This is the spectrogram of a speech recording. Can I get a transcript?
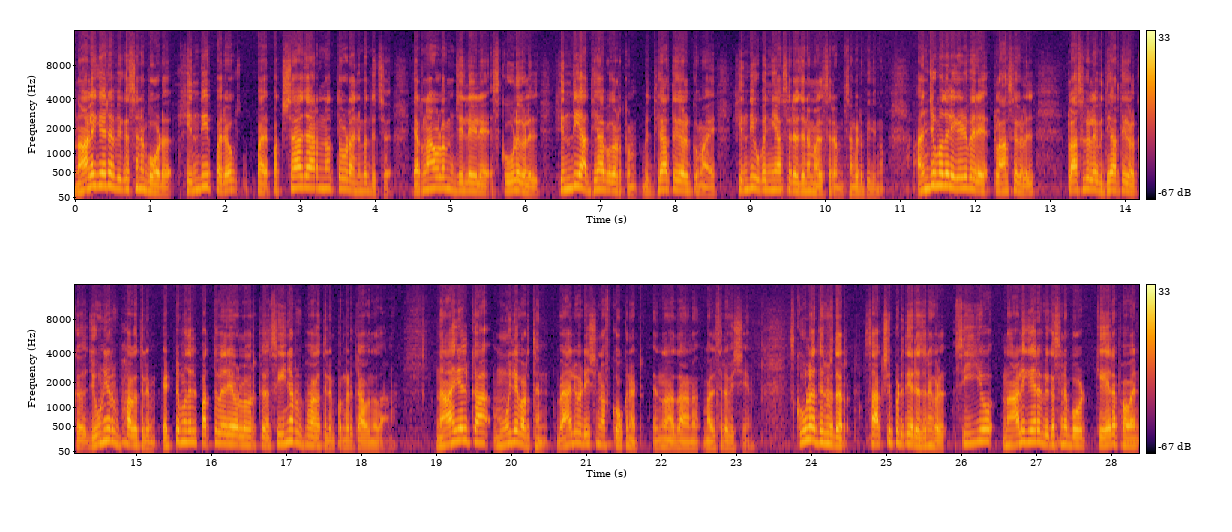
നാളികേര വികസന ബോർഡ് ഹിന്ദി പരോ പക്ഷാചാരണത്തോടനുബന്ധിച്ച് എറണാകുളം ജില്ലയിലെ സ്കൂളുകളിൽ ഹിന്ദി അധ്യാപകർക്കും വിദ്യാർത്ഥികൾക്കുമായി ഹിന്ദി ഉപന്യാസ രചന മത്സരം സംഘടിപ്പിക്കുന്നു. അഞ്ചു മുതൽ ഏഴ് വരെ ക്ലാസ്സുകളിൽ ക്ലാസ്സുകളിലെ വിദ്യാർത്ഥികൾക്ക് ജൂനിയർ വിഭാഗത്തിലും എട്ട് മുതൽ പത്ത് വരെയുള്ളവർക്ക് സീനിയർ വിഭാഗത്തിലും പങ്കെടുക്കാവുന്നതാണ്. നാരിയൽ ക മൂല്യവർദ്ധൻ വാല്യൂ അഡീഷൻ ഓഫ് കോക്കനട്ട് എന്നതാണ് മത്സര വിഷയം. സ്കൂൾ അധികൃതർ സാക്ഷ്യപ്പെടുത്തിയ രചനകൾ സിഇഒ നാളികേര വികസന ബോർഡ് കേരഭവൻ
